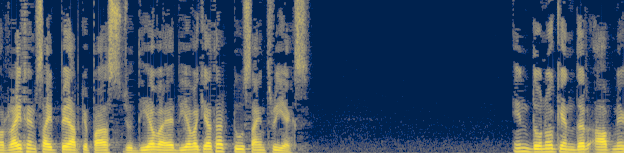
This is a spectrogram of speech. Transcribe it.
اور رائٹ ہینڈ سائڈ پہ آپ کے پاس جو دیا ہوا ہے دیا ہوا کیا تھا ٹو سائن تھری ایکس ان دونوں کے اندر آپ نے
